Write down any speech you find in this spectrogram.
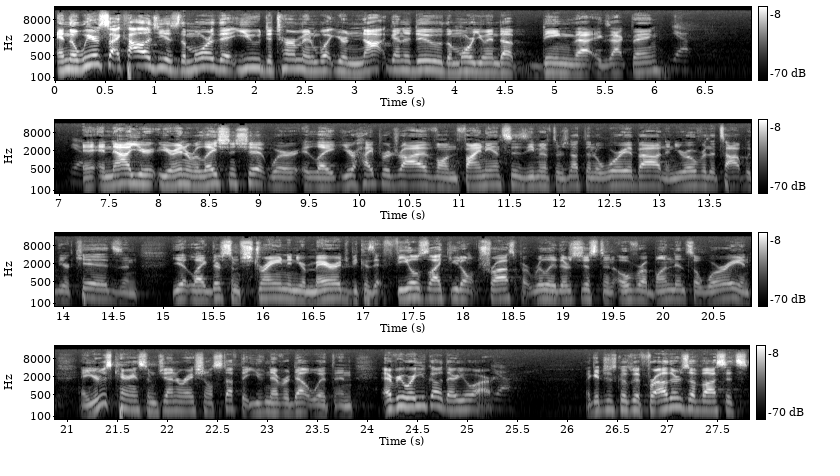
And the weird psychology is the more that you determine what you're not gonna do the more you end up being that exact thing. Yeah and, and, now you're, you're in a relationship where it, like you're hyperdrive on finances even if there's nothing to worry about and you're over the top with your kids and yet like there's some strain in your marriage because it feels like you don't trust but really there's just an overabundance of worry and, and you're just carrying some generational stuff that you've never dealt with and everywhere you go there you are yeah. like it just goes with for others of us it's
